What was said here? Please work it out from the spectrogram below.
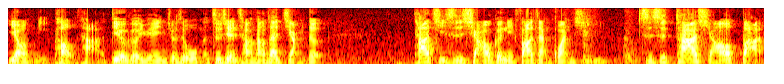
要你泡他；第二个原因就是我们之前常常在讲的，他其实想要跟你发展关系，只是他想要把。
